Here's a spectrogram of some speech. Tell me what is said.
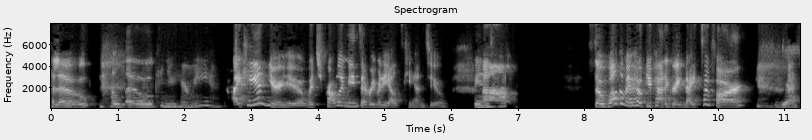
hello. Hello, can you hear me? I can hear you, which probably means everybody else can too. Um, so welcome. I hope you've had a great night so far. Yes,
